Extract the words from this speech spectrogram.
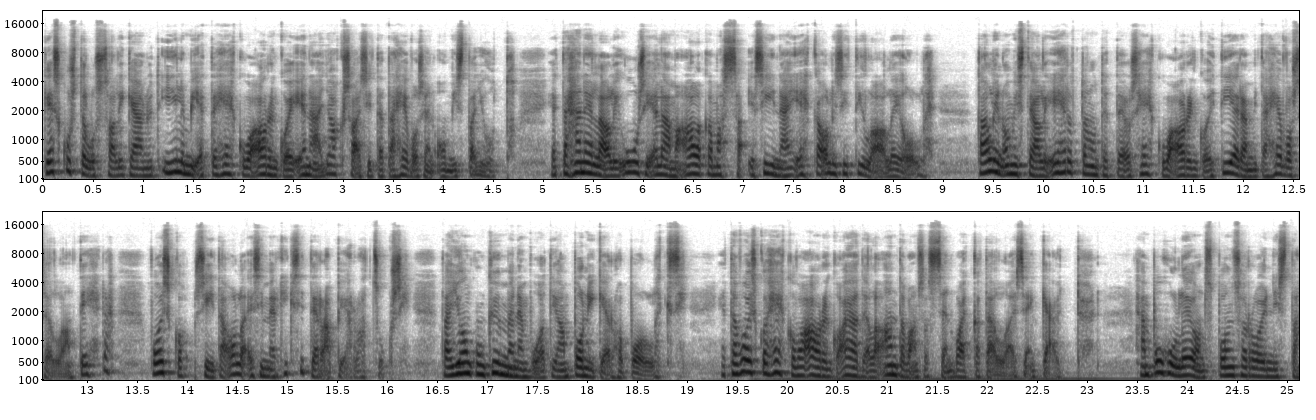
Keskustelussa oli käynyt ilmi, että hehkuva aurinko ei enää jaksaisi tätä hevosen omistajuutta, että hänellä oli uusi elämä alkamassa ja siinä ei ehkä olisi tilaa Leolle. Tallin omistaja oli ehdottanut, että jos hehkuva aurinko ei tiedä, mitä hevosellaan tehdä, voisiko siitä olla esimerkiksi terapiaratsuksi tai jonkun kymmenenvuotiaan ponikerhopolleksi, että voisiko hehkuva aurinko ajatella antavansa sen vaikka tällaiseen käyttöön. Hän puhuu Leon sponsoroinnista,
